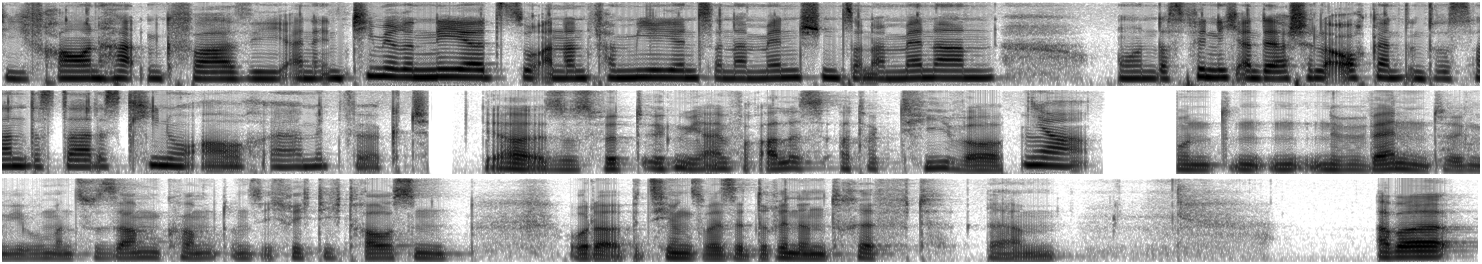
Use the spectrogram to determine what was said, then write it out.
die Frauen hatten quasi eine intimere Nähe zu anderen Familien, zu anderen Menschen, zu anderen Männern. Und das finde ich an der Stelle auch ganz interessant, dass da das Kino auch äh, mitwirkt. Ja, also es wird irgendwie einfach alles attraktiver. Ja. Und ein, ein Event irgendwie, wo man zusammenkommt und sich richtig draußen oder beziehungsweise drinnen trifft. Ähm, aber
